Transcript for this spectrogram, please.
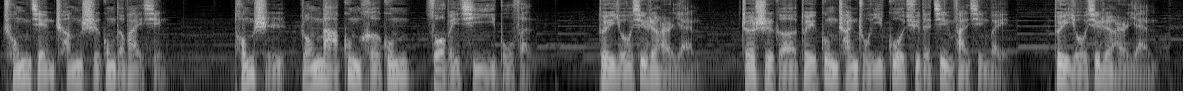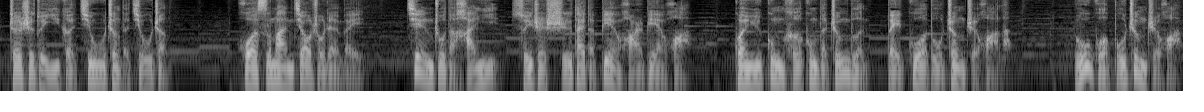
重建城市宫的外形，同时容纳共和宫作为其一部分。对有些人而言，这是个对共产主义过去的进犯行为；对有些人而言，这是对一个纠正的纠正。霍斯曼教授认为。建筑的含义随着时代的变化而变化。关于共和宫的争论被过度政治化了。如果不政治化，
